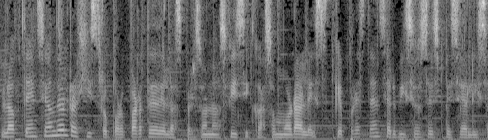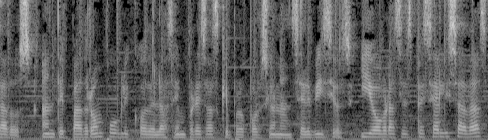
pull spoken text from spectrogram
La obtención del registro por parte de las personas físicas o morales que presten servicios especializados ante padrón público de las empresas que proporcionan servicios y obras especializadas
